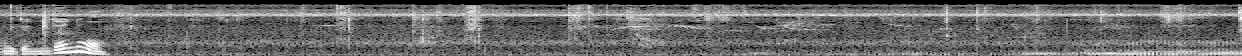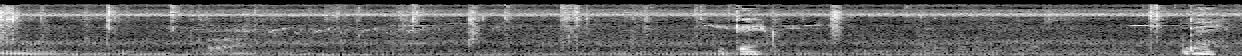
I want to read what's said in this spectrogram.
Ang ganda no. Okay. Okay.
